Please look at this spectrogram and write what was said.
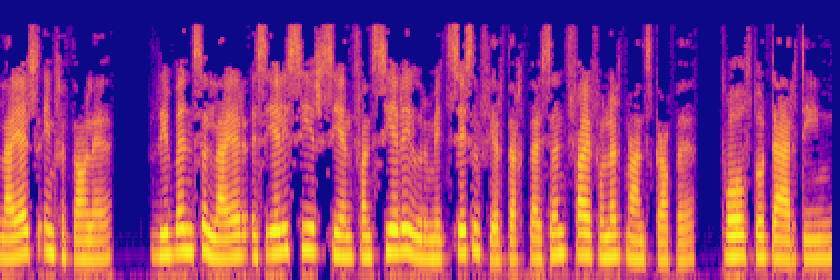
leiers en getalle. Rebense leier is Elisir sien van Sedeur met 46.500 manskappe, 12 tot 13.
